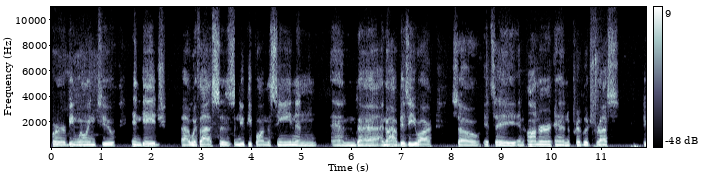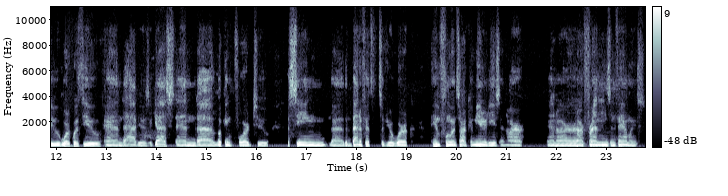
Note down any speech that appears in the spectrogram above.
for being willing to engage uh, with us as new people on the scene and and uh, I know how busy you are. So it's a an honor and a privilege for us to work with you and to have you as a guest. And uh, looking forward to seeing the, the benefits of your work influence our communities and our and our, our friends and families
